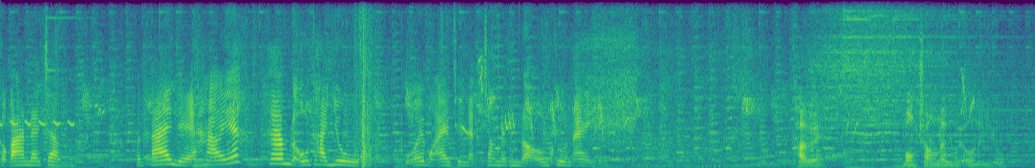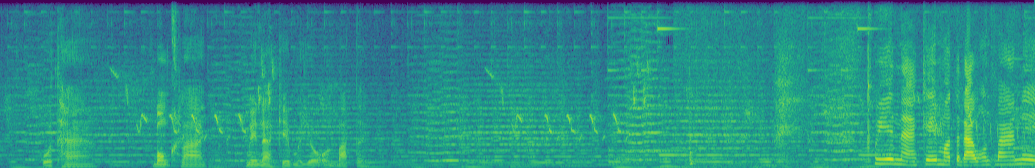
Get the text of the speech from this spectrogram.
ក៏បានដែរចឹងប៉ុន្តែនិយាយឲ្យហើយណាហាមលូថាយូរពួកឯងបងឯងជាអ្នកចង់នៅកំដរអូនខ្លួនឯងត្រូវហ៎ បងចង់នៅមួយអូនឲ្យយូរព្រោះថាបងខ្លាចមានណាគេមកយកអូនបាត់ទៅគ្មានណាគេមកដដៅអូនបានទេ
